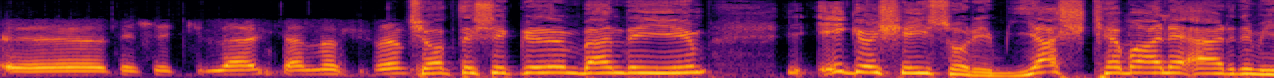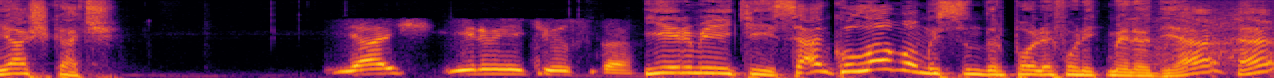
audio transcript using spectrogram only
Ee, teşekkürler. Sen nasılsın? Çok teşekkür ederim ben de iyiyim. İlk önce şeyi sorayım. Yaş kemale erdi mi? Yaş kaç? Yaş 22 usta. 22. Sen kullanmamışsındır polifonik melodi ha? He?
